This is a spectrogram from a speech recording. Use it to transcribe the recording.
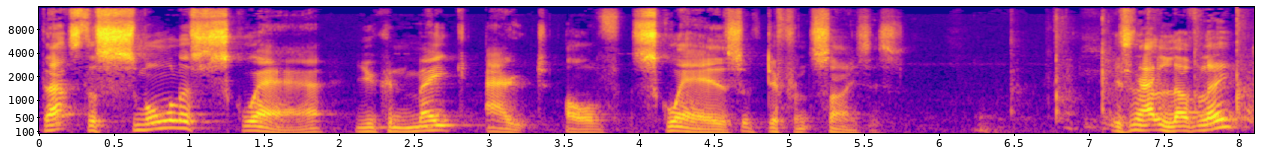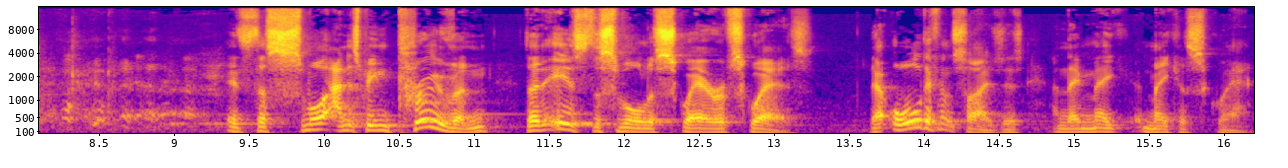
that's the smallest square you can make out of squares of different sizes. Isn't that lovely? It's the small, and it's been proven that it is the smallest square of squares. They're all different sizes, and they make, make a square.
